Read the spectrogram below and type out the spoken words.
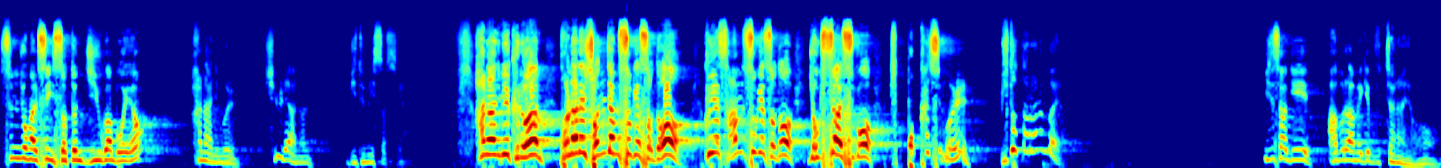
순종할 수 있었던 이유가 뭐예요? 하나님을 신뢰하는 믿음이 있었어요. 하나님이 그러한 고난의 현장 속에서도 그의 삶 속에서도 역사하시고 축복하심을 믿었다라는 거예요. 이삭이 아브라함에게 묻잖아요.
